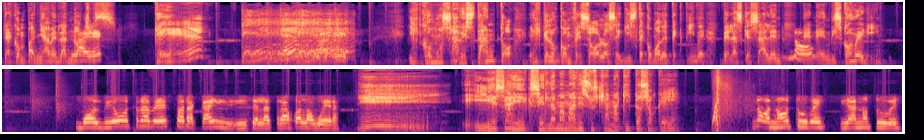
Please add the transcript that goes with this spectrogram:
que acompañaba en las La noches? ¿Qué? ¿Y cómo sabes tanto? ¿Él te lo confesó? ¿Lo seguiste como detective de las que salen en, en Discovery? Volvió otra vez para acá y, y se la trajo a la güera. ¿Y esa ex es la mamá de sus chamaquitos o qué? No, no tuve, ya no tuve.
